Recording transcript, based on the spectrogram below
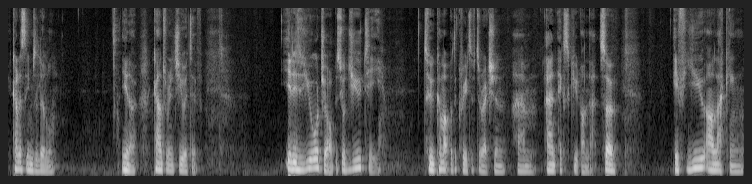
it kind of seems a little, you know, counterintuitive it is your job, it's your duty to come up with a creative direction um, and execute on that. So, if you are lacking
